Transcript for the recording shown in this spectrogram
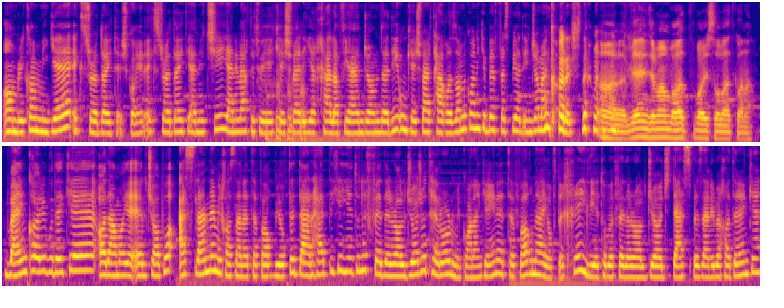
آمریکا میگه اکسترادایتش کنین اکسترادایت یعنی چی؟ یعنی وقتی توی یه کشوری یه خلافی انجام دادی اون کشور تقاضا می‌کنه که بفرست بیاد اینجا من کارش دارم. آره بیا اینجا من باید وای صحبت کنم. و این کاری بوده که آدمای الچاپو اصلا نمی‌خواستن اتفاق بیفته در حدی که یه دونه فدرال جاج رو ترور می‌کنن که این اتفاق نیفته. خیلیه تو به فدرال جاج دست بزنی به خاطر اینکه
